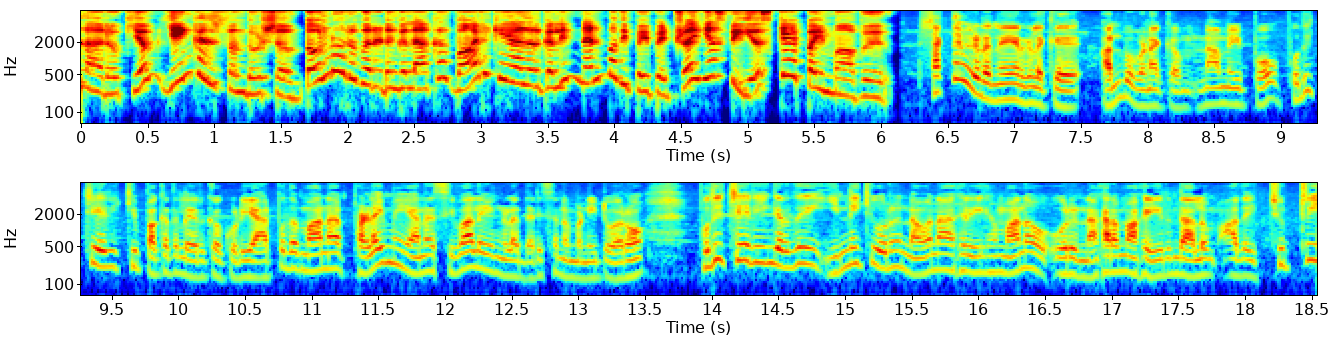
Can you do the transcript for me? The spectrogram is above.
உங்கள் ஆரோக்கியம் எங்கள் சந்தோஷம். தொண்ணூறு வருடங்களாக வாடிக்கையாளர்களின் நன்மதிப்பை பெற்ற எஸ் பி எஸ் கேப்பை மாவு. சக்தி விகட நேயர்களுக்கு அன்பு வணக்கம். நாம் இப்போது புதுச்சேரிக்கு பக்கத்தில் இருக்கக்கூடிய அற்புதமான பழமையான சிவாலயங்களை தரிசனம் பண்ணிட்டு வரோம். புதுச்சேரிங்கிறது இன்றைக்கி ஒரு நவநாகரிகமான ஒரு நகரமாக இருந்தாலும் அதை சுற்றி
